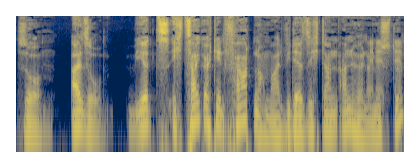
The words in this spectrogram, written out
So, also, jetzt, ich zeige euch den Pfad nochmal, wie der sich dann anhören müsste.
